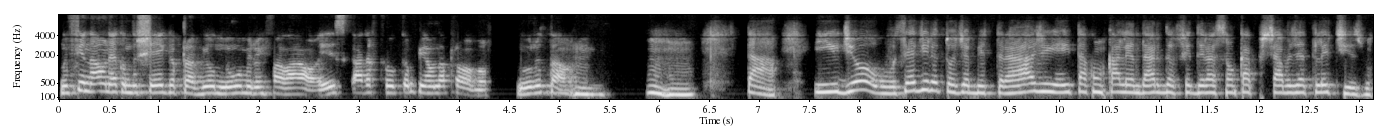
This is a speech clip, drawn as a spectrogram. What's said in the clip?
no final, né, quando chega para ver o número e falar, ó, esse cara foi o campeão da prova, número tal. Uhum. Uhum. Tá. E Diogo, você é diretor de arbitragem e aí está com o calendário da Federação Capixaba de Atletismo.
